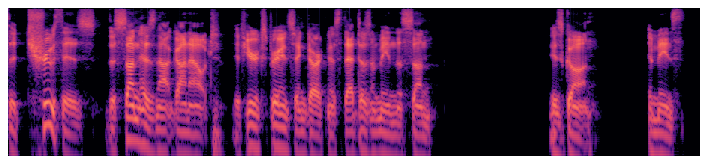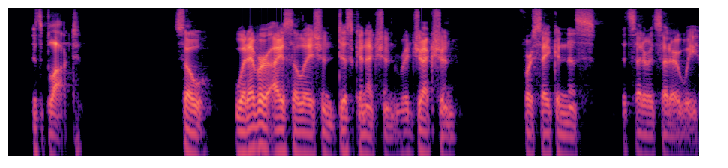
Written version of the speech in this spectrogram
the truth is, the sun has not gone out. If you're experiencing darkness, that doesn't mean the sun is gone. It means it's blocked. So, whatever isolation, disconnection, rejection, forsakenness, etc., etc., we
